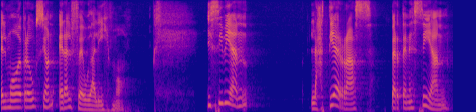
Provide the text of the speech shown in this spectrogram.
el modo de producción era el feudalismo. Y si bien las tierras pertenecían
